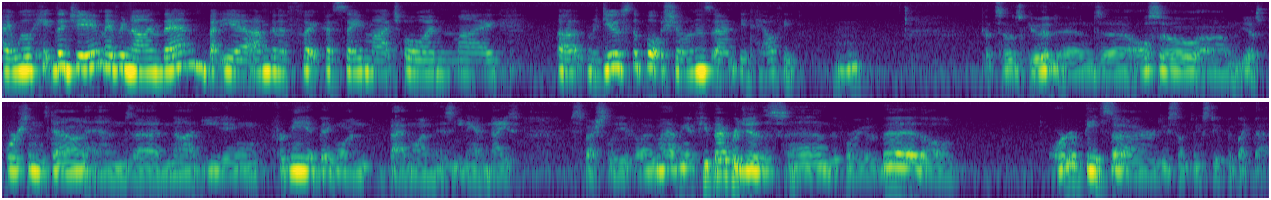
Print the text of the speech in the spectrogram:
I will hit the gym every now and then, but yeah, I'm gonna focus so much on my uh, reduce the portions and eat healthy. hmm that sounds good. And uh, also, um, yes, portions down and uh, not eating. For me, a big one, bad one, is eating at night, especially if I'm having a few beverages and before I go to bed, I'll order pizza or do something stupid like that.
